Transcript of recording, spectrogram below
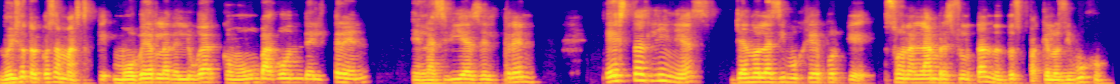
no hizo otra cosa más que moverla del lugar como un vagón del tren en las vías del tren. Estas líneas ya no las dibujé porque son alambres flotando, entonces, ¿para qué los dibujo?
